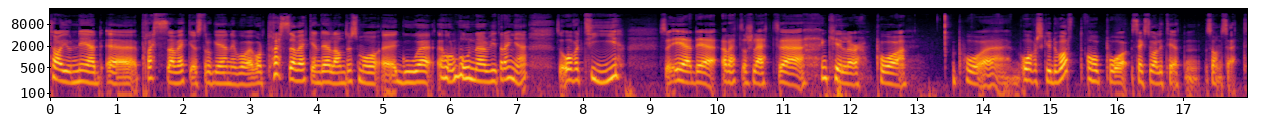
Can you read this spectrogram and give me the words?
tar jo ned eh, Presser vekk østrogennivået vårt. Presser vekk en del andre små eh, gode hormoner vi trenger. Så over tid så er det rett og slett eh, en killer på, på eh, overskuddet vårt og på seksualiteten sånn sett.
